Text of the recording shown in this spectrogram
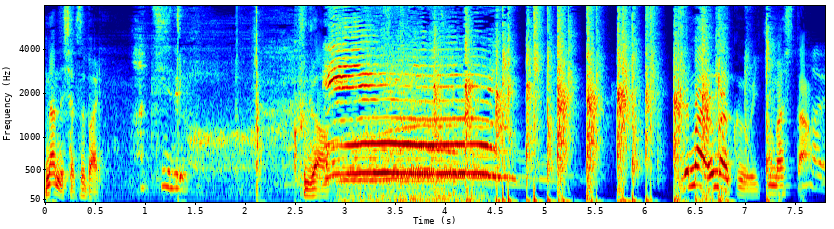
何でした？ズバリ。八です。クラブ、でまあうまくいきました、はい。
